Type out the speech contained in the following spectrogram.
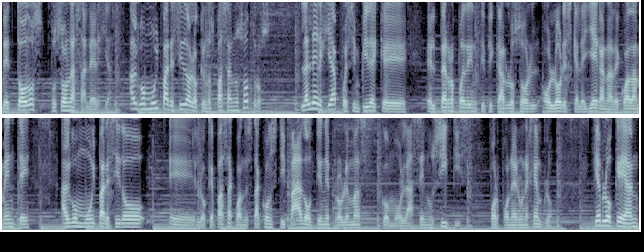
de todos, pues son las alergias. Algo muy parecido a lo que nos pasa a nosotros. La alergia pues impide que el perro pueda identificar los olores que le llegan adecuadamente. Algo muy parecido eh, lo que pasa cuando está constipado tiene problemas como la sinusitis por poner un ejemplo, que bloquean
